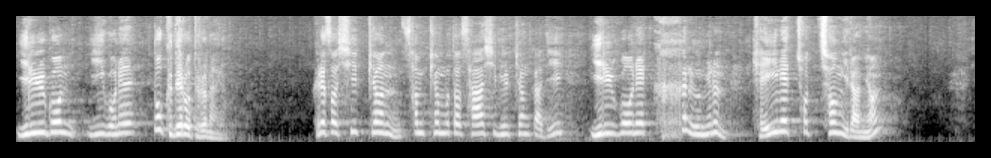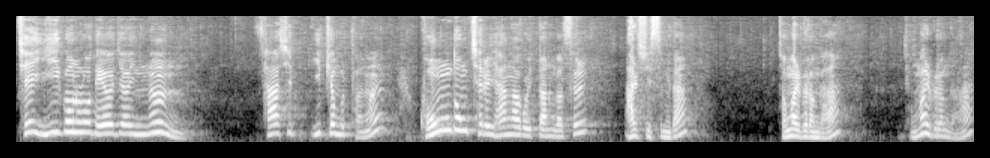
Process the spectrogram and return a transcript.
1권, 2권에 또 그대로 드러나요. 그래서 시편 3편부터 41편까지 1권의 큰 의미는 개인의 초청이라면 제2권으로 되어져 있는 42편부터는 공동체를 향하고 있다는 것을 알 수 있습니다. 정말 그런가? 정말 그런가?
